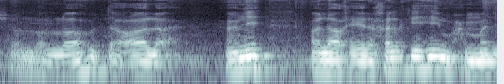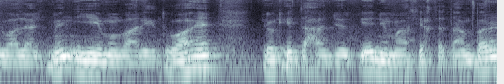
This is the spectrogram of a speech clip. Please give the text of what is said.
صلی اللہ تعالی ہاں جی اللہ خیر خلق ہی محمد والاجمین یہ مبارک دعا ہے جو کہ تحجد کے نماز کے اختتام پر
